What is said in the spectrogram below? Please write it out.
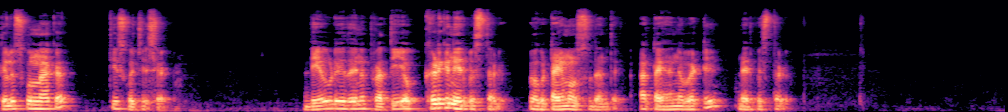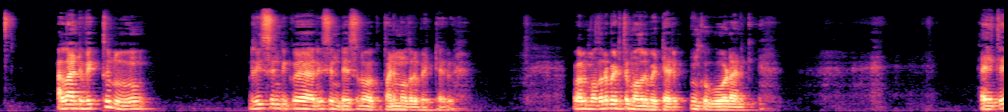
తెలుసుకున్నాక తీసుకొచ్చేసాడు దేవుడు ఏదైనా ప్రతి ఒక్కడికి నేర్పిస్తాడు. ఒక టైం వస్తుంది అంతే. ఆ టైంని బట్టి నేర్పిస్తాడు. అలాంటి వ్యక్తులు రీసెంట్గా రీసెంట్ డేస్లో ఒక పని మొదలు పెట్టారు వాళ్ళు మొదలు పెడితే మొదలు పెట్టారు ఇంకో గోడానికి అయితే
